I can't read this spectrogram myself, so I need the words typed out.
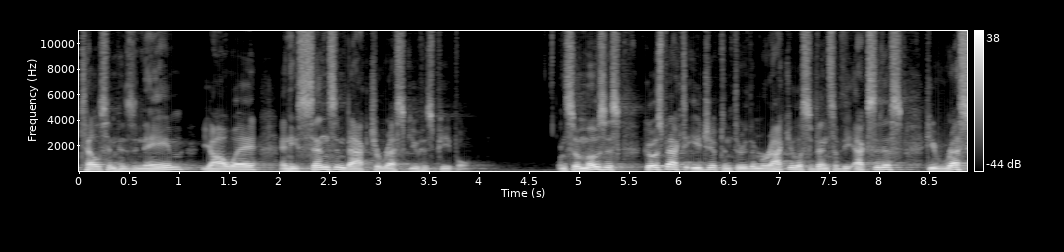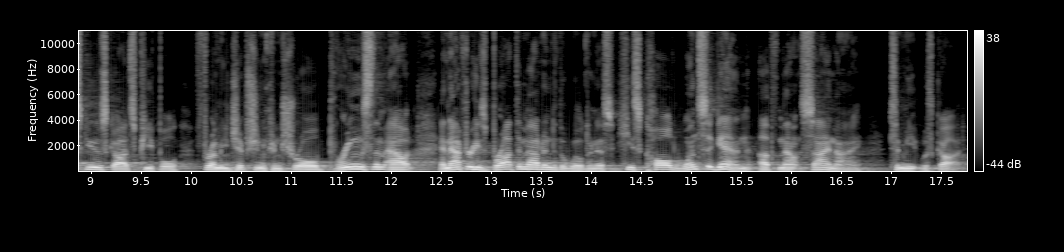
tells him his name, Yahweh, and he sends him back to rescue his people. And so Moses goes back to Egypt, and through the miraculous events of the Exodus, he rescues God's people from Egyptian control, brings them out, and after he's brought them out into the wilderness, he's called once again up Mount Sinai to meet with God.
